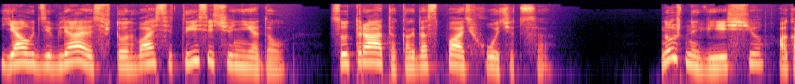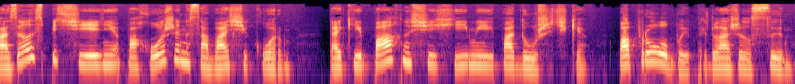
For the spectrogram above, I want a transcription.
Я удивляюсь, что он Васе тысячу не дал. С утра-то, когда спать хочется. Нужной вещью оказалось печенье, похожее на собачий корм, Такие пахнущие химией подушечки. Попробуй, предложил сын.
